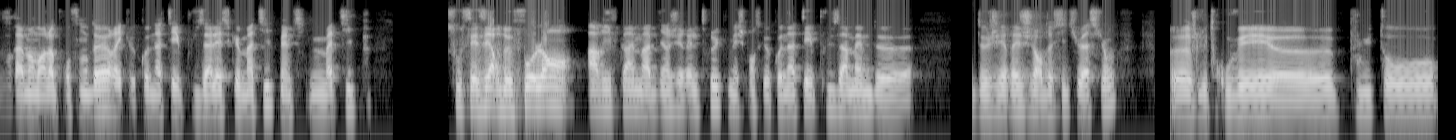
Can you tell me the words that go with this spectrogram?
vraiment dans la profondeur et que Konaté est plus à l'aise que Matip, même si Matip sous ses airs de Folland arrive quand même à bien gérer le truc, mais je pense que Konaté est plus à même de de gérer ce genre de situation. Euh, je l'ai trouvé euh, plutôt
